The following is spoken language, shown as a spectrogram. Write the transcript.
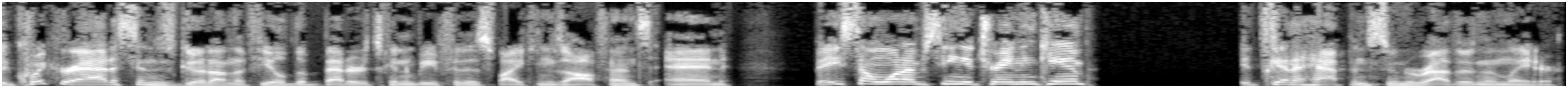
the quicker Addison is good on the field, the better it's going to be for this Vikings offense. And based on what I'm seeing at training camp, it's going to happen sooner rather than later.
